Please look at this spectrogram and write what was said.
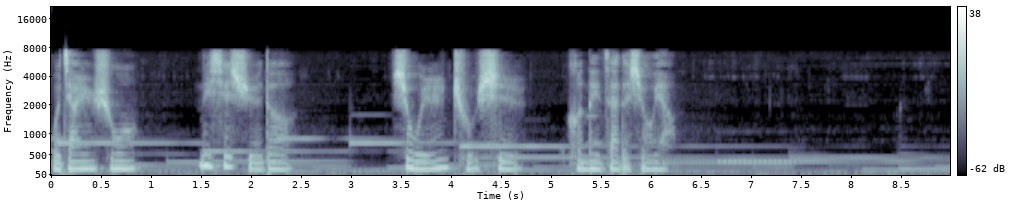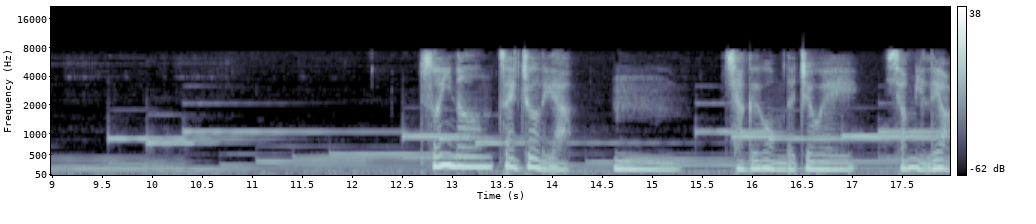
我家人说，那些学的是为人处事和内在的修养。所以呢，在这里啊，嗯。想给我们的这位小米粒儿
